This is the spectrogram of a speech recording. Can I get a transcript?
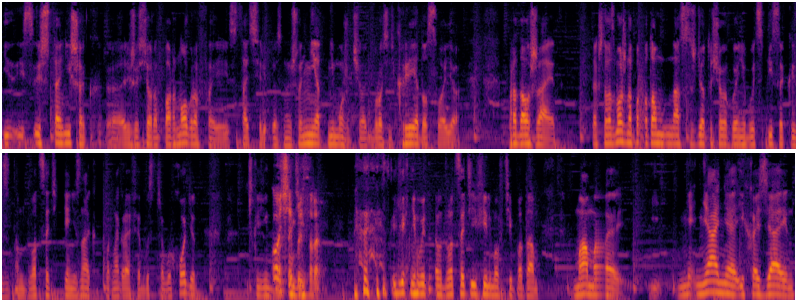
из, из штанишек э, режиссера-порнографа и стать серьезным. Что нет, не может человек бросить кредо свое. Продолжает. Так что, возможно, по- потом нас ждет еще какой-нибудь список из там 20, я не знаю, как порнография быстро выходит. Очень 20 быстро. из каких-нибудь там 20 фильмов, типа там «Мама, и, ня- няня и хозяин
